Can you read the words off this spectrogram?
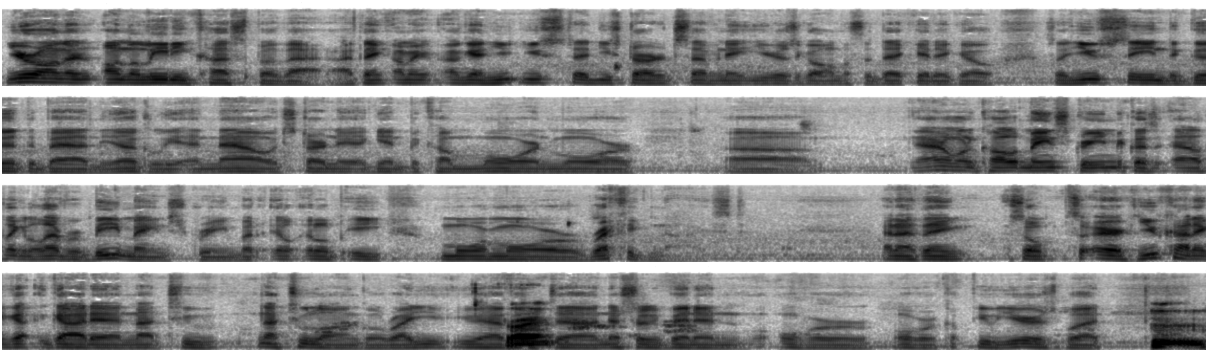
you're on the on the leading cusp of that. I think. I mean, again, you, you said you started seven, eight years ago, almost a decade ago. So you've seen the good, the bad, and the ugly, and now it's starting to again become more and more. Uh, I don't want to call it mainstream because I don't think it'll ever be mainstream, but it'll, it'll be more and more recognized. And I think so. So Eric, you kind of got, got in not too not too long ago, right? You, you haven't right. uh, necessarily been in over over a few years, but Mm-mm.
